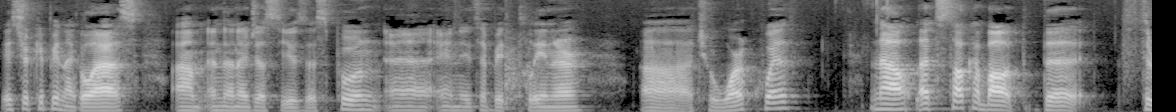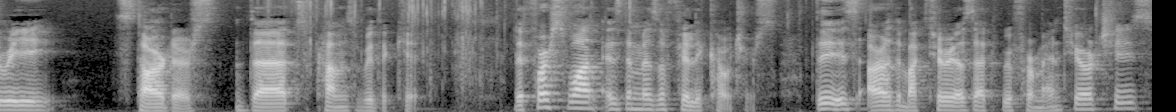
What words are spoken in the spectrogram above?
is to keep in a glass, um, and then I just use a spoon, uh, and it's a bit cleaner uh, to work with. Now, let's talk about the three starters that comes with the kit. The first one is the mesophilic cultures. These are the bacteria that will ferment your cheese.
